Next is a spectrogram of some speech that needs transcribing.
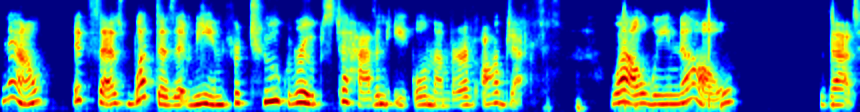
Now, it says, what does it mean for two groups to have an equal number of objects? Well, we know that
